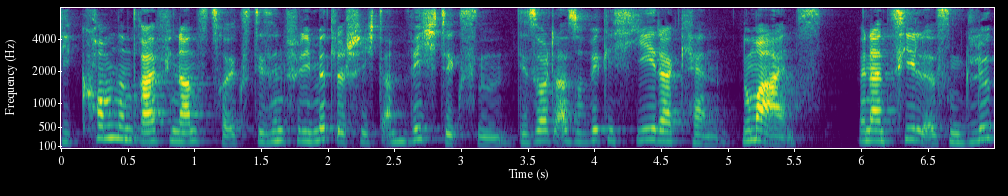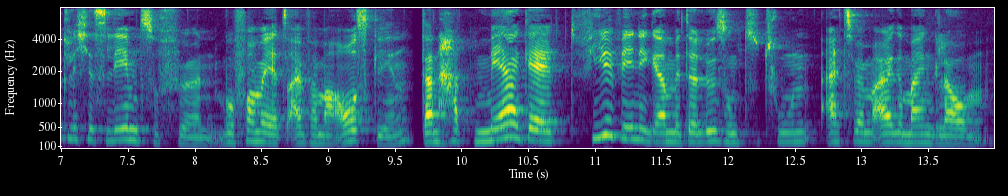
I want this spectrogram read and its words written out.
Die kommenden drei Finanztricks, die sind für die Mittelschicht am wichtigsten. Die sollte also wirklich jeder kennen. Nummer eins. Wenn ein Ziel ist, ein glückliches Leben zu führen, wovon wir jetzt einfach mal ausgehen, dann hat mehr Geld viel weniger mit der Lösung zu tun, als wir im Allgemeinen glauben.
